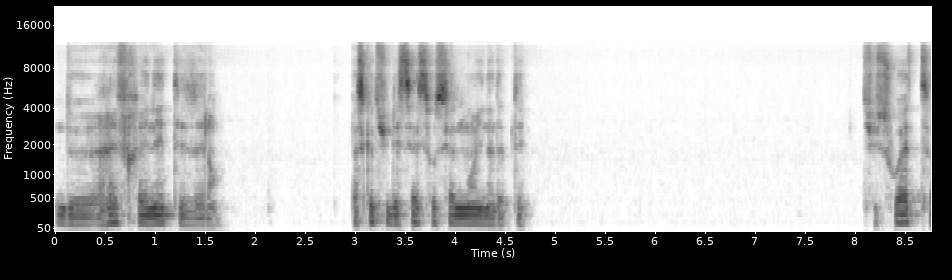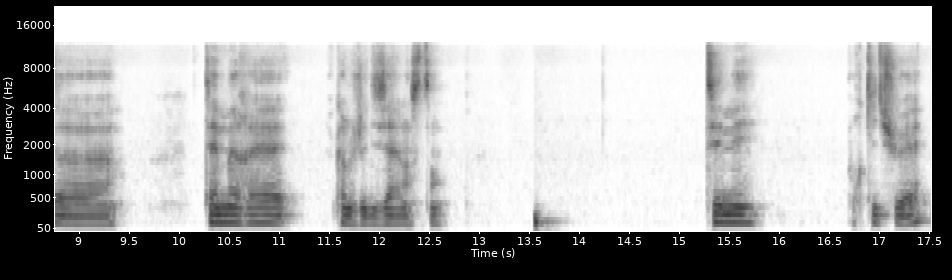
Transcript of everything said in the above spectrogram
De réfréner tes élans. Parce que tu les sais socialement inadaptés. Tu souhaites, heu, tu aimerais, comme je le disais à l'instant t'aimer pour qui tu es,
